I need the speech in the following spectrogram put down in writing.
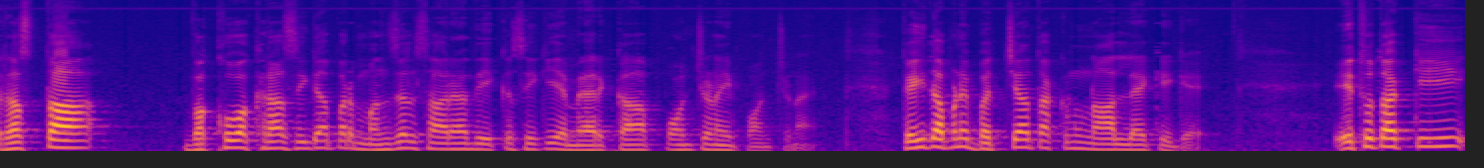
ਰਸਤਾ ਵੱਖੋ ਵੱਖਰਾ ਸੀਗਾ, ਪਰ ਮੰਜ਼ਿਲ ਸਾਰਿਆਂ ਦੀ ਇੱਕ ਸੀ ਕਿ ਅਮਰੀਕਾ ਪਹੁੰਚਣਾ ਹੀ ਪਹੁੰਚਣਾ ਹੈ। ਕਈ ਤਾਂ ਆਪਣੇ ਬੱਚਿਆਂ ਤੱਕ ਨੂੰ ਨਾਲ ਲੈ ਕੇ ਗਏ। ਇਥੋਂ ਤੱਕ ਕਿ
